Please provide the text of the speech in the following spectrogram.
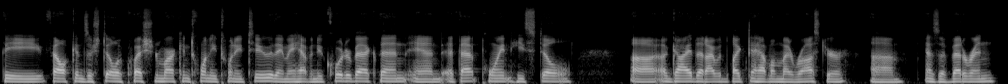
the Falcons are still a question mark in 2022. They may have a new quarterback then, and at that point, he's still uh, a guy that I would like to have on my roster um, as a veteran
